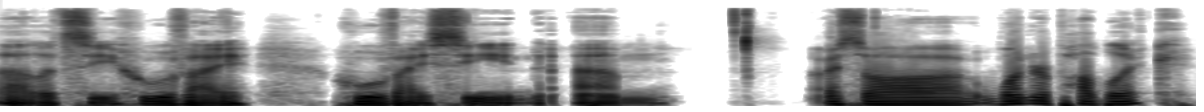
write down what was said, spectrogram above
uh, let's see who have I who have I seen. Um, I saw One Republic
